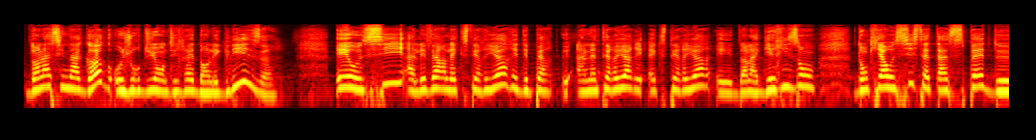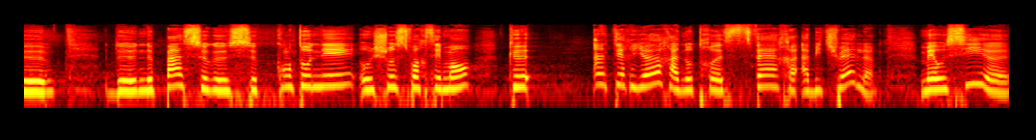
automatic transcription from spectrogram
dans la synagogue, aujourd'hui on dirait dans l'église, et aussi aller vers l'extérieur et à l'intérieur et extérieur et dans la guérison. Donc il y a aussi cet aspect de ne pas se, cantonner aux choses forcément que intérieures à notre sphère habituelle, mais aussi euh,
